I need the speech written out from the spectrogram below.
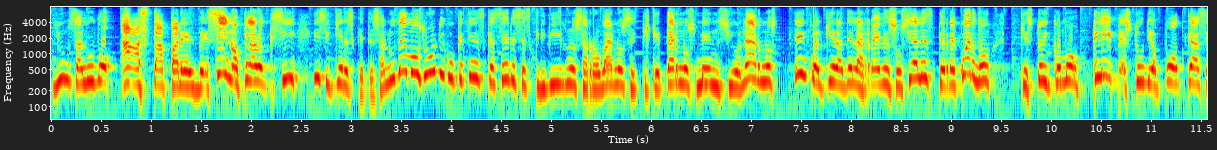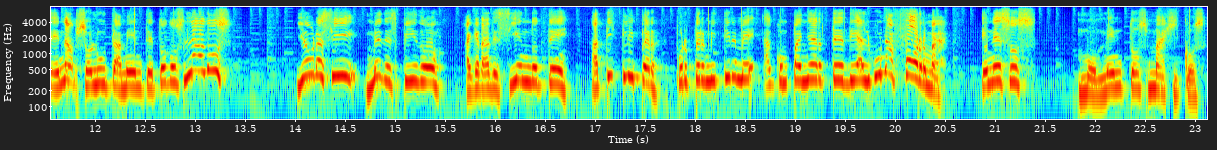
y un saludo hasta para el vecino, claro que sí. Y si quieres que te saludemos, lo único que tienes que hacer es escribirnos, arrobarnos, etiquetarnos, mencionarnos en cualquiera de las redes sociales. Te recuerdo que estoy como Clip Studio Podcast en absolutamente todos lados. Y ahora sí, me despido agradeciéndote a ti Clipper por permitirme acompañarte de alguna forma en esos momentos mágicos.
